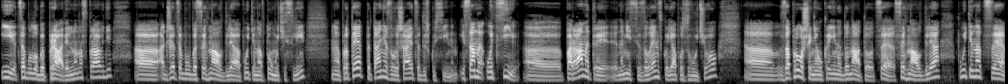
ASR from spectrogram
і це було би правильно насправді, адже це був би сигнал для Путіна, в тому числі. Е, Проте питання залишається дискусійним, і саме оці е, параметри на місці Зеленського я позвучував. озвучував. Е, запрошення України до НАТО це сигнал для Путіна, це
